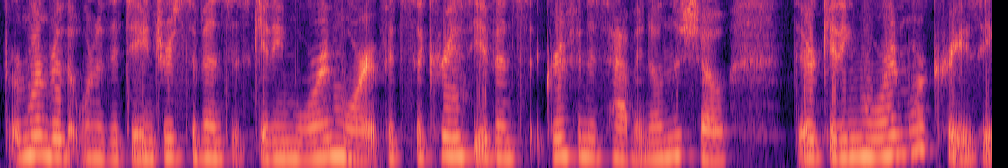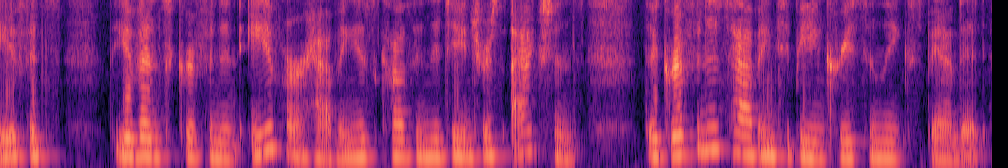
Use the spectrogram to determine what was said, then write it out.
But remember that one of the dangerous events is getting more and more. If it's the crazy events that Griffin is having on the show, they're getting more and more crazy. If it's the events Griffin and Ava are having is causing the dangerous actions that Griffin is having to be increasingly expanded.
